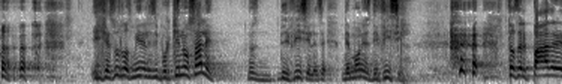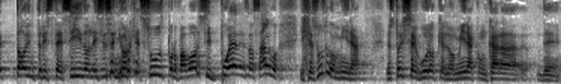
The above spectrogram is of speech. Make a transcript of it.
y Jesús los mira y les dice, ¿por qué no sale? No es difícil, ese demonio es difícil. Entonces el padre, todo entristecido, le dice, Señor Jesús, por favor, si puedes, haz algo. Y Jesús lo mira, estoy seguro que lo mira con cara de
